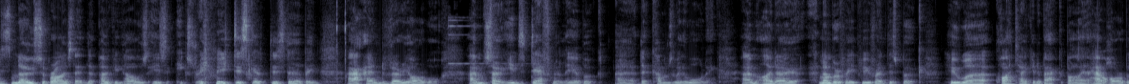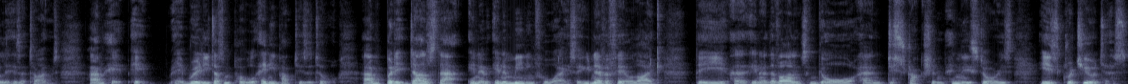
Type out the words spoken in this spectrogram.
it's no surprise then that Poking Holes is extremely disturbing uh, and very horrible. Um, so it's definitely a book uh, that comes with a warning. Um, I know a number of people who've read this book who were quite taken aback by how horrible it is at times. Um, it, it it really doesn't pull any punches at all. Um, but it does that in a in a meaningful way. So you never feel like the uh, you know the violence and gore and destruction in these stories is gratuitous.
